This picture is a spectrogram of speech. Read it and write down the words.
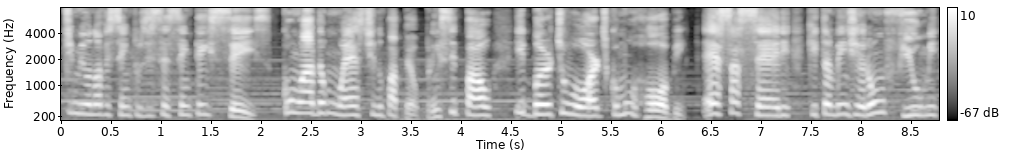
de 1966, com Adam West no papel principal e Burt Ward como Robin. Essa série que também gerou um filme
